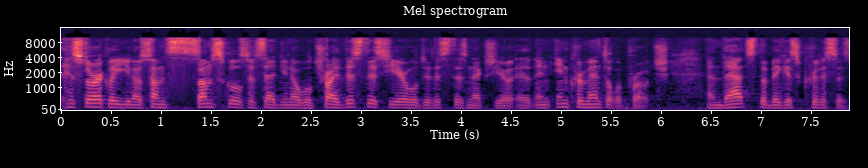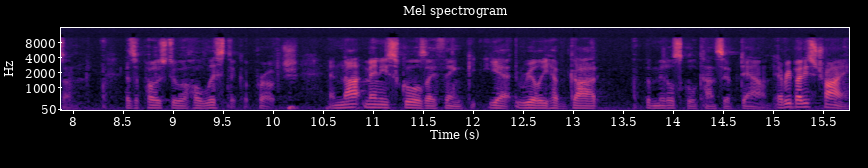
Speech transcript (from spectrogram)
historically, you know, some, some schools have said, you know, we'll try this this year, we'll do this this next year, an incremental approach. And that's the biggest criticism, as opposed to a holistic approach. And not many schools, I think, yet really have got the middle school concept down. Everybody's trying.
